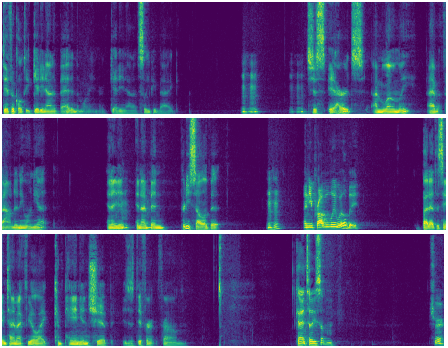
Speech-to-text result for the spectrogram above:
difficulty getting out of bed in the morning or getting out of sleeping bag. Mm-hmm. Mm-hmm. It's just it hurts. I'm lonely. I haven't found anyone yet, and I didn't. And I've been pretty celibate. Mm-hmm. And you probably will be. but at the same time i feel like companionship is different from can i tell you something Sure.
